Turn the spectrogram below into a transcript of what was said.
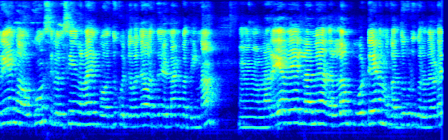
பிரியங்காவுக்கும் சில விஷயங்கள்லாம் இப்போ வந்து கொஞ்சம் கொஞ்சம் வந்து என்னன்னு பார்த்தீங்கன்னா நிறையவே எல்லாமே அதெல்லாம் போட்டே நம்ம கற்றுக் கொடுக்கறத விட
